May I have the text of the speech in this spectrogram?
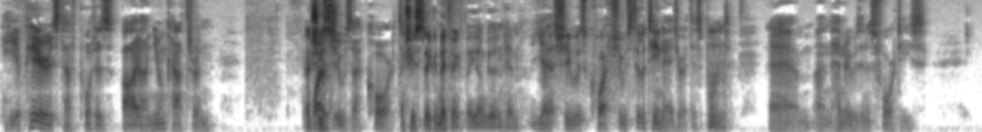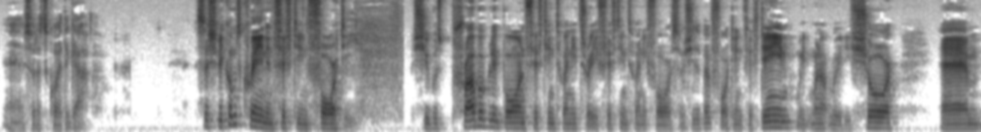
he appears to have put his eye on young Catherine and while she was at court. And she's significantly younger than him. Yes, yeah, she was quite. She was still a teenager at this point, mm. um, and Henry was in his forties. Uh, so that's quite the gap. So she becomes queen in 1540. She was probably born 1523, 1524, so she's about 14, 15. We, are not really sure. Um,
